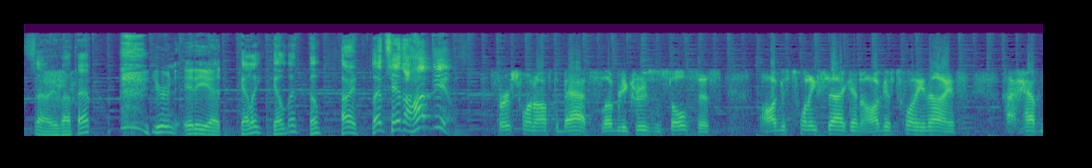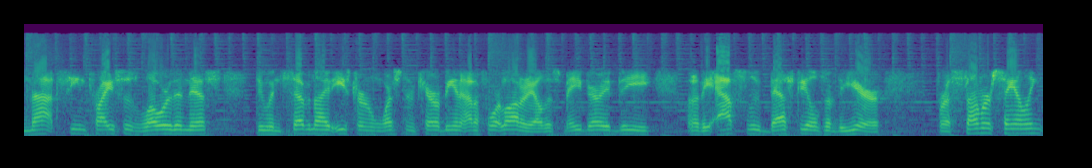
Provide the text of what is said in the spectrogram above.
Sorry about that. You're an idiot. Kelly, Gelman? No? All right, let's hear the hot deals. First one off the bat, Celebrity Cruises Solstice, August 22nd, August 29th. I have not seen prices lower than this. Doing seven night Eastern and Western Caribbean out of Fort Lauderdale. This may very be one of the absolute best deals of the year. For a summer sailing,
